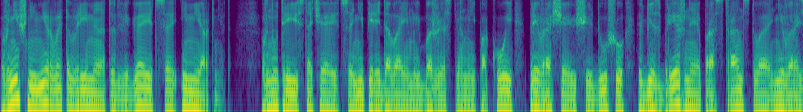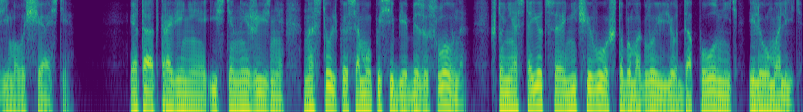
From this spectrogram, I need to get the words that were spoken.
Внешний мир в это время отодвигается и меркнет. Внутри источается непередаваемый божественный покой, превращающий душу в безбрежное пространство невыразимого счастья. Это откровение истинной жизни настолько само по себе безусловно, что не остается ничего, чтобы могло ее дополнить или умолить.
